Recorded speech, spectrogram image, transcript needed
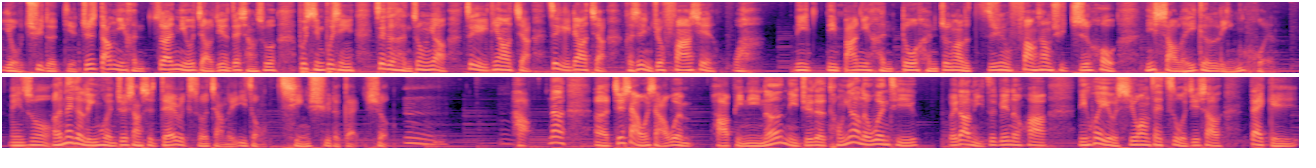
有趣的点，就是当你很钻牛角尖的在想说不行不行，这个很重要，这个一定要讲，这个一定要讲，可是你就发现哇，你你把你很多很重要的资讯放上去之后，你少了一个灵魂，没错，而那个灵魂就像是 Derek 所讲的一种情绪的感受，嗯。好，那呃，接下来我想要问 Poppy，你呢？你觉得同样的问题回到你这边的话，你会有希望在自我介绍带给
